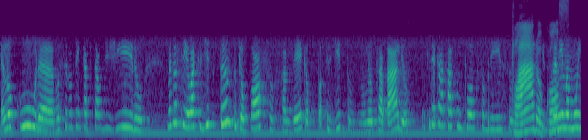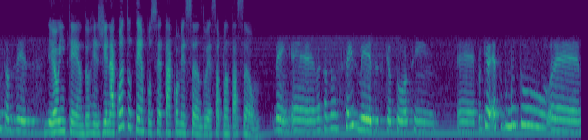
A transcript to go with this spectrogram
é loucura, você não tem capital de giro. Mas assim, eu acredito tanto que eu posso fazer, que eu acredito no meu trabalho. Eu queria que ela faça um pouco sobre isso. Claro, que com desanima muito às vezes. Eu entendo, Regina. Há quanto tempo você está começando essa plantação? Bem, é, vai fazer uns seis meses que eu estou assim é, porque é tudo muito é,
